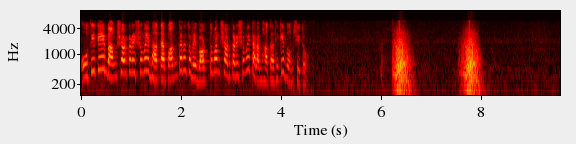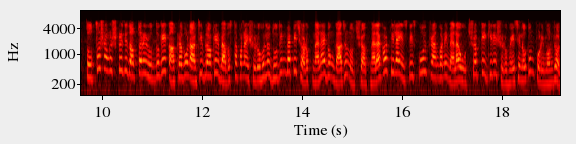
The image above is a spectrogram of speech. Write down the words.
অতীতে বাম সরকারের সময় ভাতা পান তারা, তবে বর্তমান সরকারের সময় তারা ভাতা থেকে বঞ্চিত। তথ্য সংস্কৃতি দপ্তরের উদ্যোগে কাঁকড়াবন আন্টি ব্লকের ব্যবস্থাপনায় শুরু হলো দুদিনব্যাপী চড়ক মেলা এবং গাজন উৎসব। মেলাঘর, টিলা, এসবি স্কুল, প্রাঙ্গণে মেলা উৎসবকে ঘিরে শুরু হয়েছে নতুন পরিমণ্ডল।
